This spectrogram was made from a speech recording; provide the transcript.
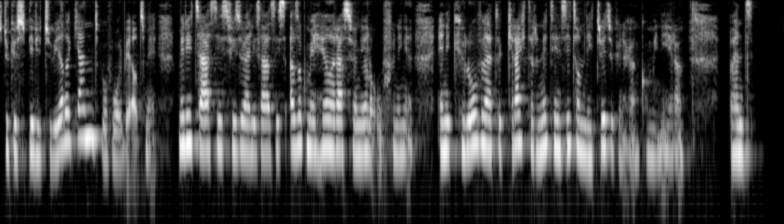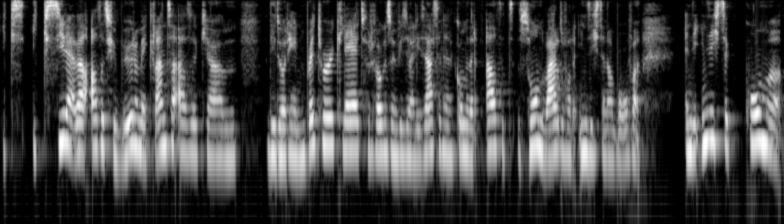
stukje spirituele kant, bijvoorbeeld met meditaties, visualisaties, als ook met heel rationele oefeningen. En ik geloof dat de kracht er net in zit om die twee te kunnen gaan combineren. Want ik, ik zie dat wel altijd gebeuren met klanten als ik um, die doorheen breathwork leid, vervolgens een visualisatie, en dan komen er altijd zo'n waardevolle inzichten naar boven. En die inzichten komen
